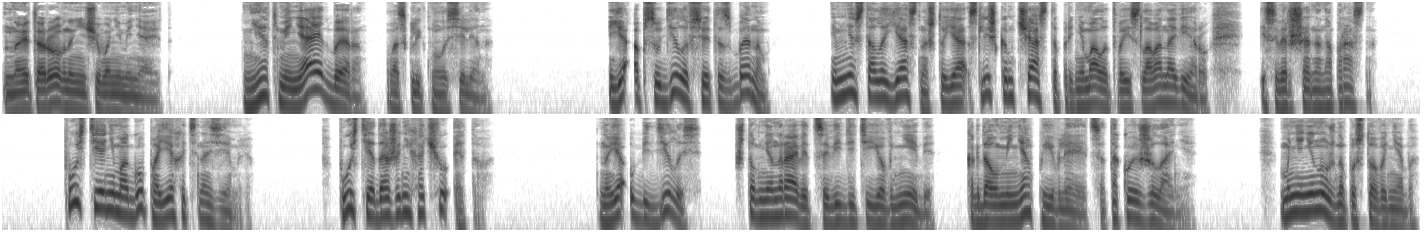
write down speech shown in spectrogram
«Но это ровно ничего не меняет». «Нет, меняет, Бэрон», — воскликнула Селена. «Я обсудила все это с Беном, и мне стало ясно, что я слишком часто принимала твои слова на веру, и совершенно напрасно. Пусть я не могу поехать на Землю. Пусть я даже не хочу этого. Но я убедилась, что мне нравится видеть ее в небе, когда у меня появляется такое желание. Мне не нужно пустого неба.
